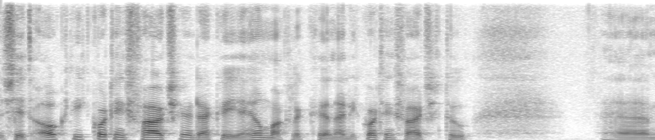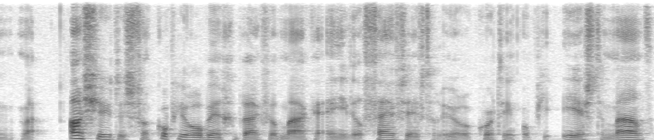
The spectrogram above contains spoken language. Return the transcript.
zit ook die kortingsvoucher. Daar kun je heel makkelijk naar die kortingsvoucher toe. Um, maar als je dus van CopyRobin gebruik wilt maken en je wil 75 euro korting op je eerste maand,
